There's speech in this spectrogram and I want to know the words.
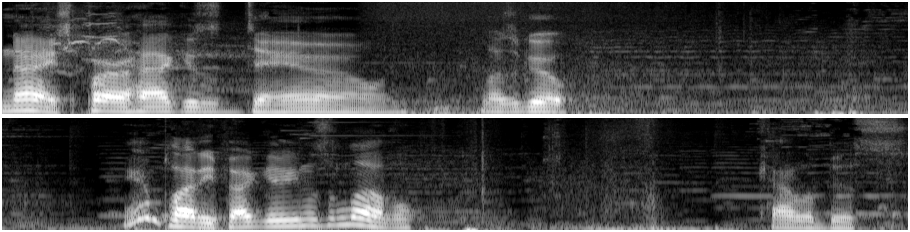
Nice, Paharac is down. Let's go. And Platypet getting us a level. Kalabyss.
